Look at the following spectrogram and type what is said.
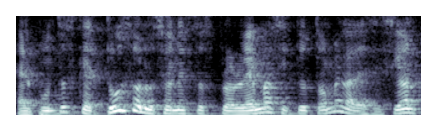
El punto es que tú soluciones estos problemas y tú tomes la decisión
